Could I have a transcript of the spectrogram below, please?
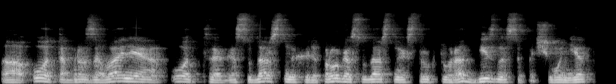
а, от образования, от государственных или прогосударственных структур, от бизнеса, почему нет, а,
